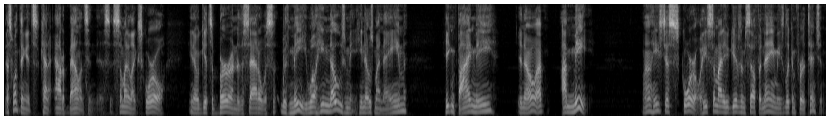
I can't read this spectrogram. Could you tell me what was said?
That's one thing that's kind of out of balance in this. Is somebody like Squirrel, you know, gets a burr under the saddle with with me. Well, he knows me. He knows my name. He can find me. You know, I I'm me. Well, he's just Squirrel. He's somebody who gives himself a name. He's looking for attention.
